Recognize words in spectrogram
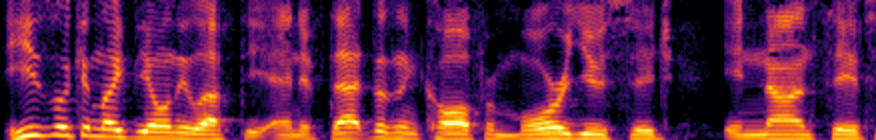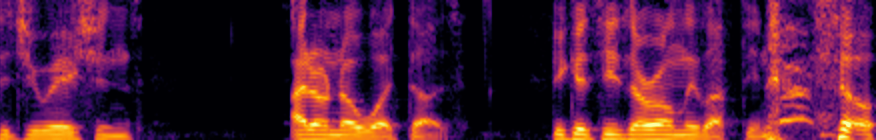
he's looking like the only lefty. And if that doesn't call for more usage in non save situations, I don't know what does. because he's our only lefty now. So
